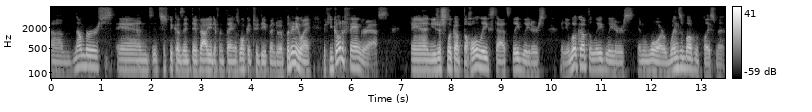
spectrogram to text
um, numbers, and it's just because they, they value different things. Won't get too deep into it. But anyway, if you go to Fangraphs and you just look up the whole league stats, league leaders, and you look up the league leaders in WAR wins above replacement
